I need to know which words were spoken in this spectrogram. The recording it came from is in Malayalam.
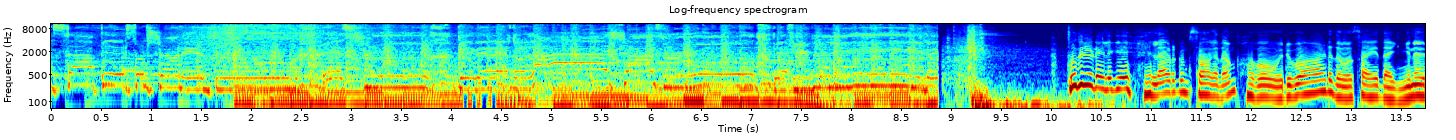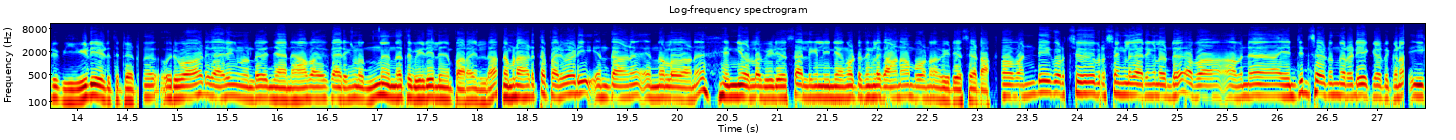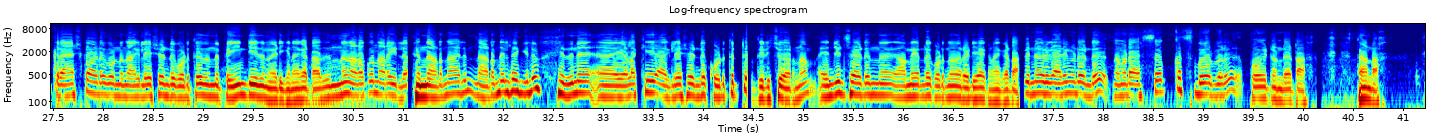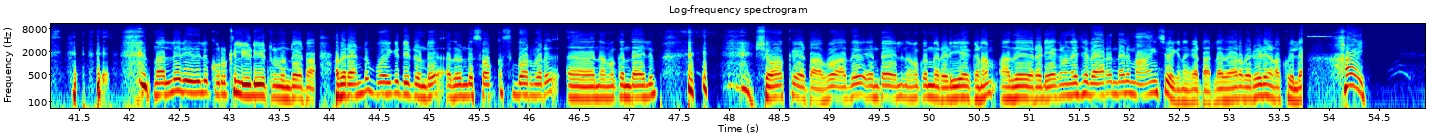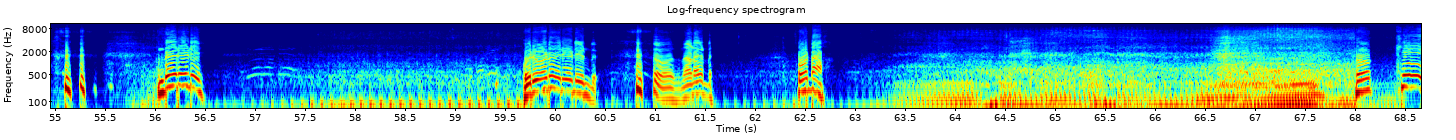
can't stop it from shining through. It's true, പുതിയ വീഡിയോയിലേക്ക് എല്ലാവർക്കും സ്വാഗതം. അപ്പോൾ ഒരുപാട് ദിവസമായി ഇത് ഇങ്ങനെ ഒരു വീഡിയോ എടുത്തിട്ട് ഒരുപാട് കാര്യങ്ങളുണ്ട്. ഞാൻ ആ വക കാര്യങ്ങളൊന്നും ഇന്നത്തെ വീഡിയോയിൽ ഞാൻ പറയില്ല നമ്മുടെ അടുത്ത പരിപാടി എന്താണ് എന്നുള്ളതാണ് ഇനിയുള്ള വീഡിയോസ് അല്ലെങ്കിൽ ഇനി അങ്ങോട്ട് നിങ്ങൾ കാണാൻ പോകുന്ന വീഡിയോസ് കേട്ടോ. അപ്പോൾ വണ്ടി കുറച്ച് പ്രശ്നങ്ങൾ കാര്യങ്ങളുണ്ട്. അപ്പോൾ അവന് എഞ്ചിൻ സൈഡ് ഒന്ന് റെഡിയാക്കി എടുക്കണം. ഈ ക്രാഷ് കാർഡ് കൊണ്ട് അഖിലേഷിന്റെ കൊടുത്ത് ഇതൊന്ന് പെയിന്റ് ചെയ്ത് മേടിക്കണം കേട്ടോ. അത് ഇന്ന് നടക്കുമെന്ന് അറിയില്ല. നടന്നാലും നടന്നില്ലെങ്കിലും ഇതിന് ഇളക്കി അഖിലേഷിന്റെ കൊടുത്തിട്ട് തിരിച്ചു വരണം. എഞ്ചിൻ സൈഡിൽ നിന്ന് അമീറിന്റെ കൊടുത്ത് റെഡിയാക്കണം കേട്ടോ. പിന്നെ ഒരു കാര്യം കൂടെ ഉണ്ട്. നമ്മുടെ സോക്കസ് ബോർബർ പോയിട്ടുണ്ട് കേട്ടോ. വേണ്ട നല്ല രീതിയിൽ കുറുക്കിൽ ഇടിയിട്ടുണ്ട് കേട്ടോ. അപ്പോൾ രണ്ടും പോയി കിട്ടിയിട്ടുണ്ട്. അതുകൊണ്ട് സോക്കസ് ബോർബർ നമുക്ക് എന്തായാലും ഷോക്ക് കേട്ടോ. അപ്പോൾ അത് എന്തായാലും നമുക്കൊന്ന് റെഡിയാക്കണം അത് റെഡിയാക്കണം എന്ന് വെച്ചാൽ വേറെ എന്തായാലും വാങ്ങിച്ചു വെക്കണം കേട്ടോ. അല്ല വേറെ പരിപാടി നടക്കില്ല ഹായ് എന്താ പരിപാടി? ഒരുപാട് പരിപാടി ഉണ്ട് നടക്കട്ടെ. പോട്ടാ. ഓക്കേ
